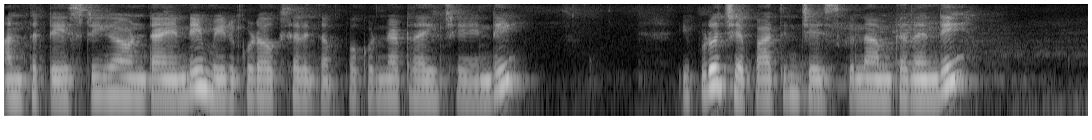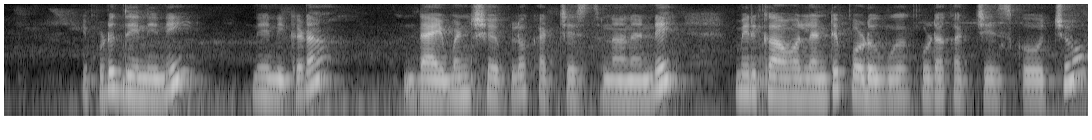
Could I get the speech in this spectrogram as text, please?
అంత టేస్టీగా ఉంటాయండి. మీరు కూడా ఒకసారి తప్పకుండా ట్రై చేయండి. ఇప్పుడు చపాతీని చేసుకున్నాం కదండి. ఇప్పుడు దీనిని నేను ఇక్కడ డైమండ్ షేప్లో కట్ చేస్తున్నానండి. మీరు కావాలంటే పొడవుగా కూడా కట్ చేసుకోవచ్చు.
